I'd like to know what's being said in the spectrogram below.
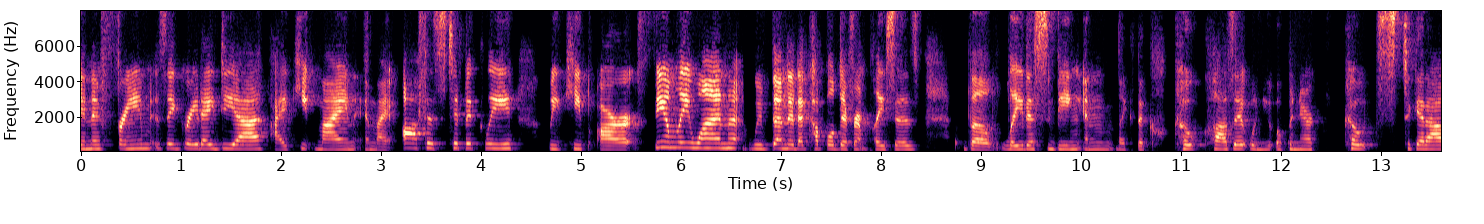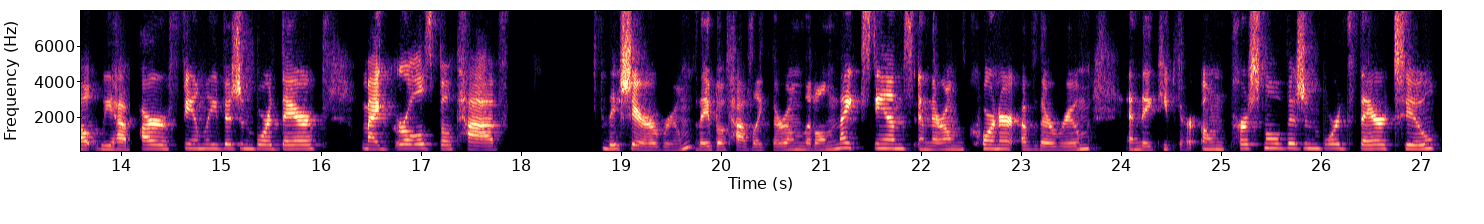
in a frame is a great idea. I keep mine in my office typically. We keep our family one. We've done it a couple different places. The latest being in like the coat closet when you open your coats to get out. We have our family vision board there. My girls both have they share a room. They both have like their own little nightstands in their own corner of their room, and they keep their own personal vision boards there too.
